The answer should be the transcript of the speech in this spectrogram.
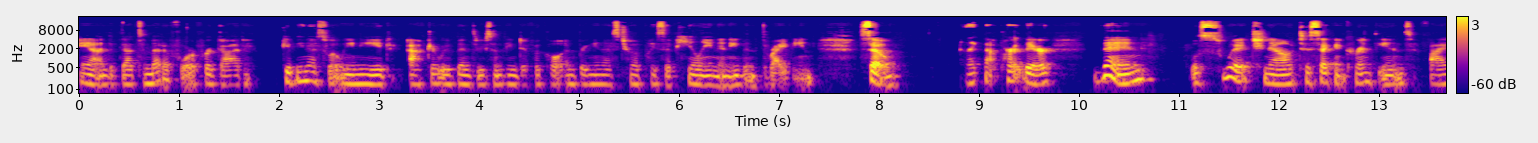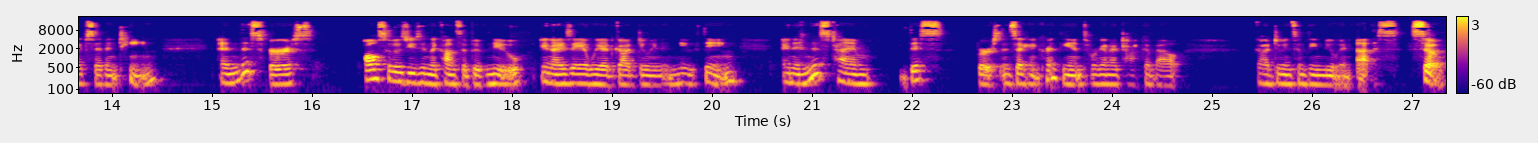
And that's a metaphor for God giving us what we need after we've been through something difficult and bringing us to a place of healing and even thriving. So, I like that part there. Then we'll switch now to Second Corinthians 5:17. And this verse also is using the concept of new. In Isaiah, we had God doing a new thing. And in this time, this verse in Second Corinthians, we're going to talk about God doing something new in us. So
